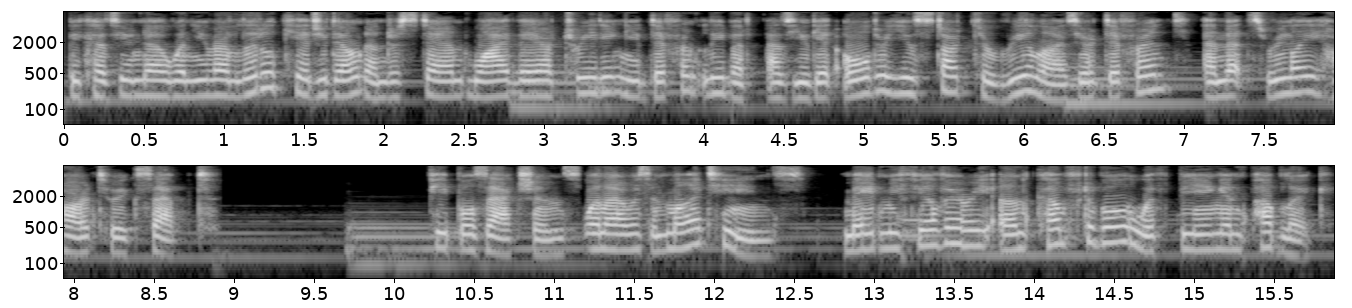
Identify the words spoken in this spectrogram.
Because you know, when you're a little kid, you don't understand why they are treating you differently, but as you get older, you start to realize you're different, and that's really hard to accept people's actions when I was in my teens made me feel very uncomfortable with being in public.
